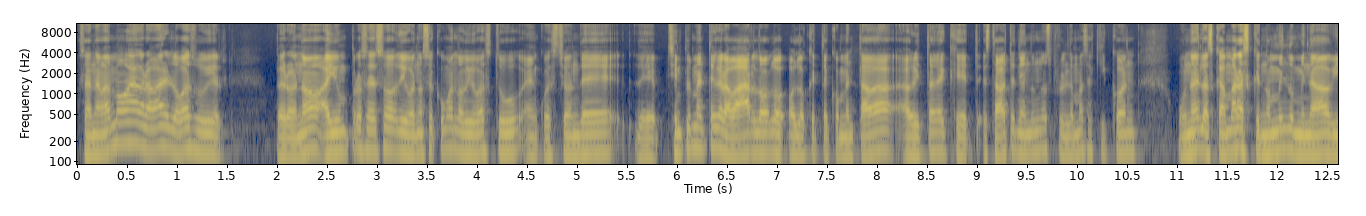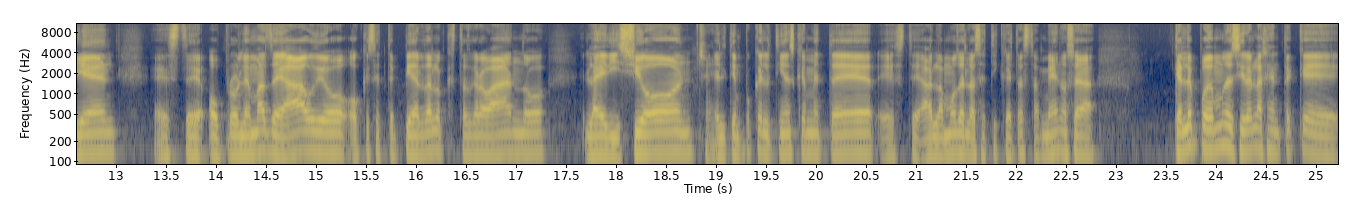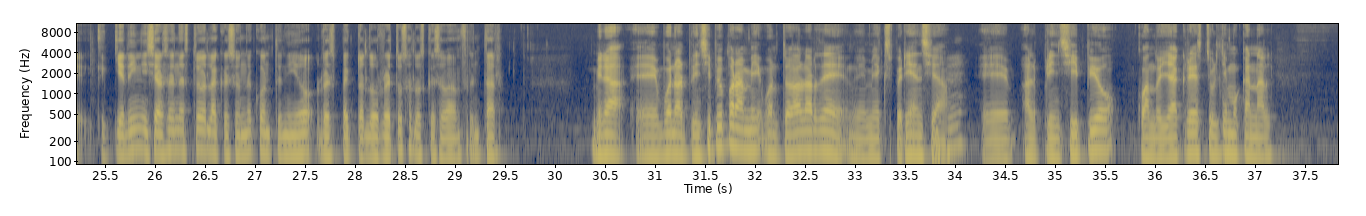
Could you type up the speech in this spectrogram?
O sea, nada más me voy a grabar y lo voy a subir. Pero no, hay un proceso, digo, no sé cómo lo vivas tú en cuestión de, de simplemente grabarlo o lo que te comentaba ahorita de que estaba teniendo unos problemas aquí con una de las cámaras que no me iluminaba bien, este, o problemas de audio, o que se te pierda lo que estás grabando, la edición, el tiempo que le tienes que meter, este, hablamos de las etiquetas también, o sea, ¿Qué le podemos decir a la gente que, quiere iniciarse en esto de la creación de contenido respecto a los retos a los que se va a enfrentar? Mira, eh, bueno, al principio para mí, bueno, te voy a hablar de, mi experiencia. Eh, al principio, cuando ya creé este último canal,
